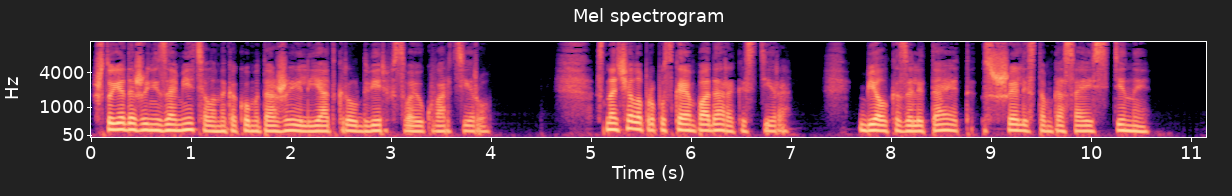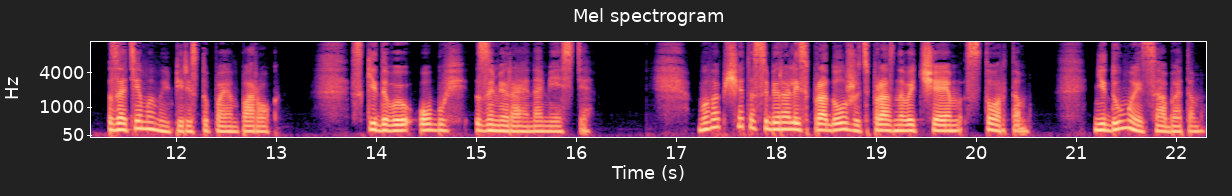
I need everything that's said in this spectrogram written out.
что я даже не заметила, на каком этаже Илья открыл дверь в свою квартиру. Сначала пропускаем подарок из тира. Белка залетает, с шелестом касаясь стены. Затем и мы переступаем порог. Скидываю обувь, замирая на месте. Мы вообще-то собирались продолжить праздновать чаем с тортом. Не думается об этом.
